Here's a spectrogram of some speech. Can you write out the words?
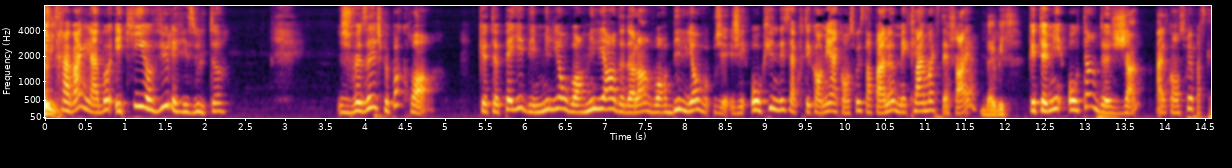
qui Ben oui. travaille là-bas et qui a vu les résultats? Je veux dire, je peux pas croire que t'as payé des millions, voire milliards de dollars, voire billions, j'ai aucune idée ça a coûté combien à construire cette affaire-là, mais clairement que c'était cher, Ben oui. que t'as mis autant de gens à le construire parce que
